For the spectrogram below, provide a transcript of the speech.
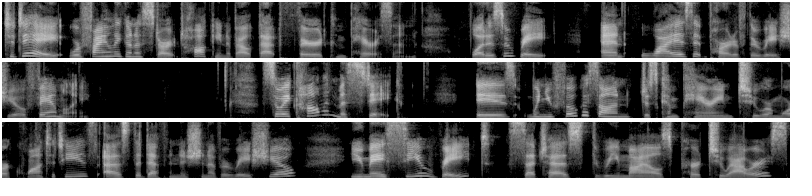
Today, we're finally going to start talking about that third comparison. What is a rate and why is it part of the ratio family? So a common mistake is when you focus on just comparing two or more quantities as the definition of a ratio, you may see a rate such as 3 miles per 2 hours,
